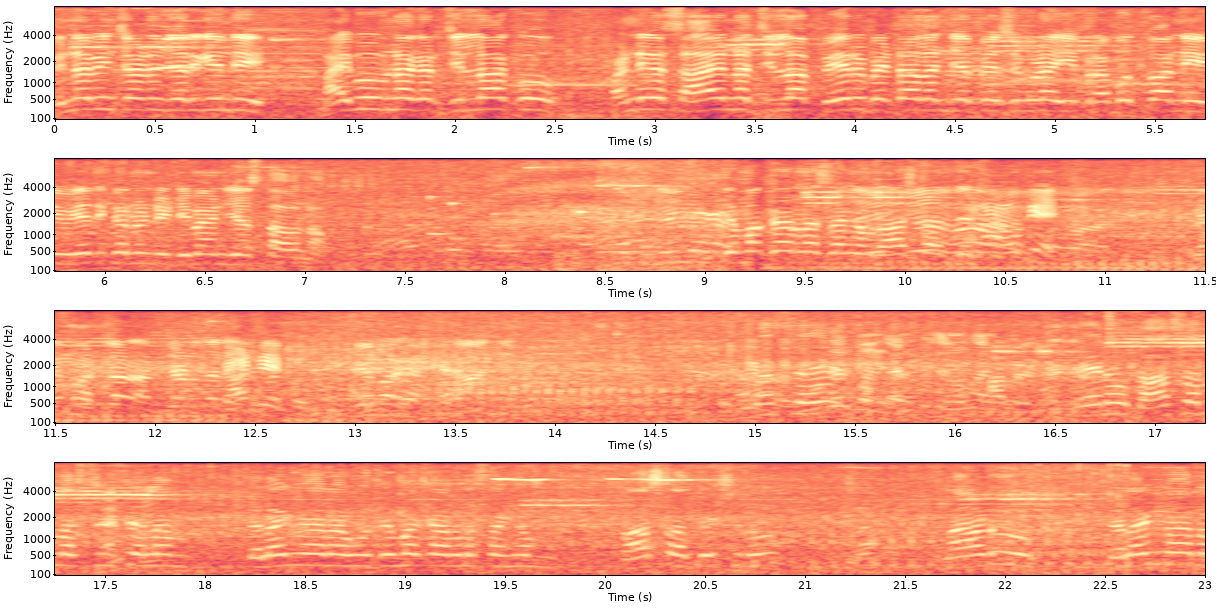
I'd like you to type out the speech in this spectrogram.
విన్నవించడం జరిగింది. మహబూబ్ నగర్ జిల్లాకు పండుగ సాయన్న జిల్లా పేరు పెట్టాలని చెప్పేసి కూడా ఈ ప్రభుత్వాన్ని వేదిక నుండి డిమాండ్ చేస్తూ ఉన్నాం. ఉద్యమకారుల సంఘం రాష్ట్ర అధ్యక్షుడు. నమస్తే. నేను దాసర్ల శ్రీశైలం తెలంగాణ ఉద్యమకారుల సంఘం రాష్ట్ర అధ్యక్షులు. నాడు తెలంగాణ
